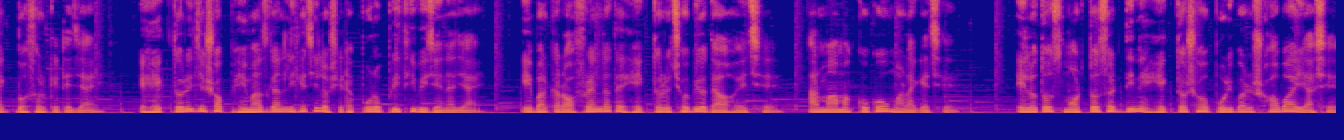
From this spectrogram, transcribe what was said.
এক বছর কেটে যায়। হেক্টরি যে সব ফেমাস গান লিখেছিল সেটা পুরো পৃথিবী জেনে যায়। এবারকার অফরেন্দাতে হেক্টরের ছবিও দেওয়া হয়েছে, আর মামা কোকোও মারা গেছে। এলোতোস মর্তোসের দিনে হেক্টর সহ পরিবারের সবাই আসে,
